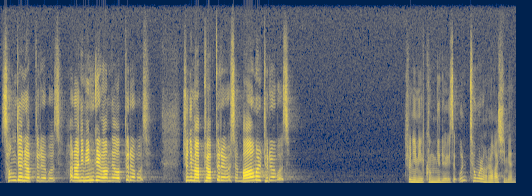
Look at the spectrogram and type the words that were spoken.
성전에 엎드려 보세요. 하나님 임재 가운데 엎드려 보세요. 주님 앞에 엎드려 보세요. 마음을 들여 보세요. 주님이 긍휼히 여기서 은총을 허락하시면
